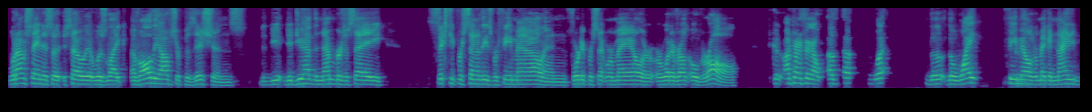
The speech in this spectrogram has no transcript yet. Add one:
what I'm saying is, so, so it was like of all the officer positions, did you did you have the numbers to say 60% of these were female and 40% were male or, or whatever else overall. Because I'm trying to figure out uh, uh, what the, the white females were making 90%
